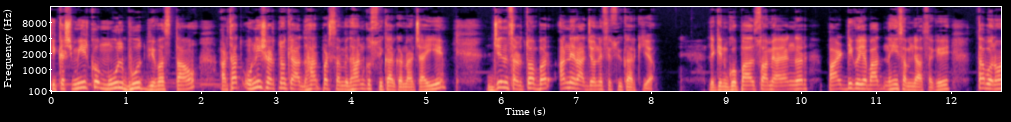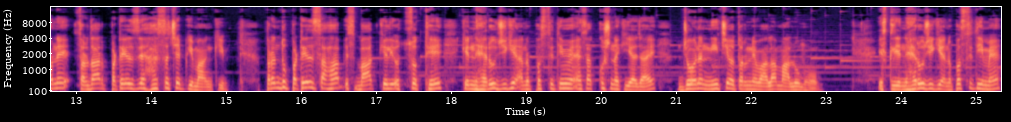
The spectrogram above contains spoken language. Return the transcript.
कि कश्मीर को मूलभूत व्यवस्थाओं अर्थात उन्हीं शर्तों के आधार पर संविधान को स्वीकार करना चाहिए, जिन शर्तों पर अन्य राज्यों ने इसे स्वीकार किया। लेकिन गोपाल स्वामी आयंगर पार्टी को यह बात नहीं समझा सके। तब उन्होंने सरदार पटेल से हस्तक्षेप की मांग की। परंतु पटेल साहब इस बात के लिए उत्सुक थे कि नेहरू जी की अनुपस्थिति में ऐसा कुछ न किया जाए जो उन्हें नीचे उतरने वाला मालूम हो। इसलिए नेहरू जी की अनुपस्थिति में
